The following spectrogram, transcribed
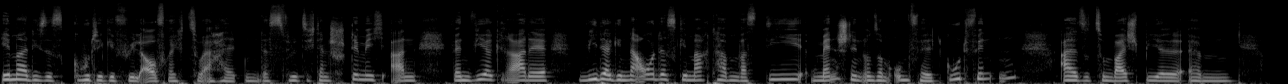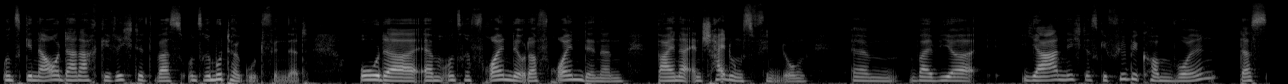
immer dieses gute Gefühl aufrecht zu erhalten. Das fühlt sich dann stimmig an, wenn wir gerade wieder genau das gemacht haben, was die Menschen in unserem Umfeld gut finden. Also zum Beispiel ähm, uns genau danach gerichtet, was unsere Mutter gut findet. Oder ähm, unsere Freunde oder Freundinnen bei einer Entscheidungsfindung, ähm, weil wir ja nicht das Gefühl bekommen wollen, dass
